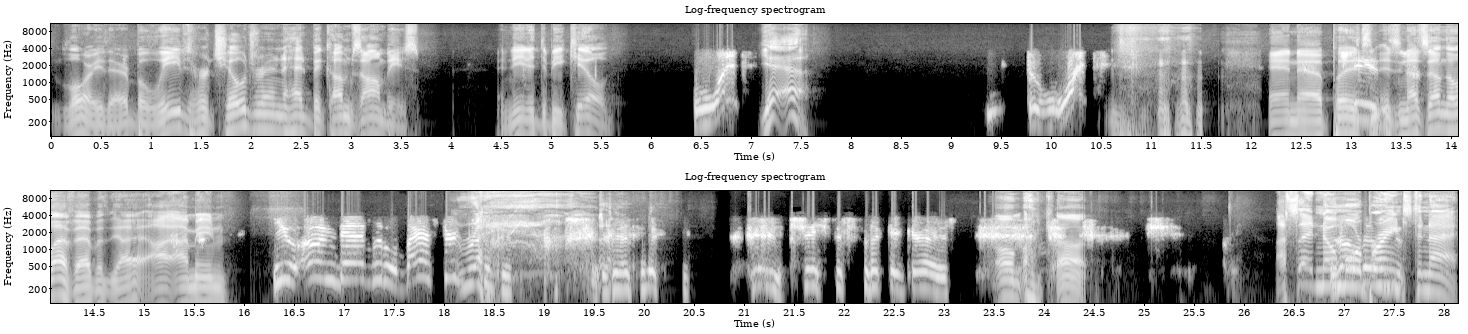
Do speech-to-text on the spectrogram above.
Lori there, believed her children had become zombies and needed to be killed. What? Yeah. The what? and uh, put it's, it's not something to laugh at, but I, I, I mean, You undead little bastard! right. Jesus fucking Christ! Oh my god! I said no more brains tonight.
